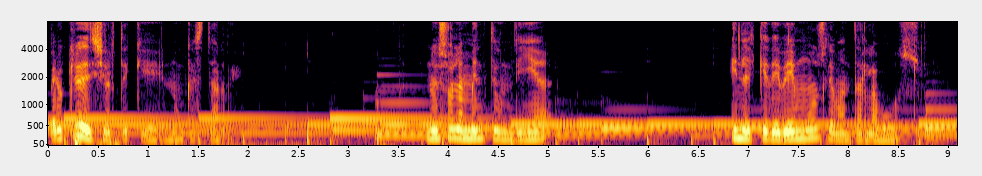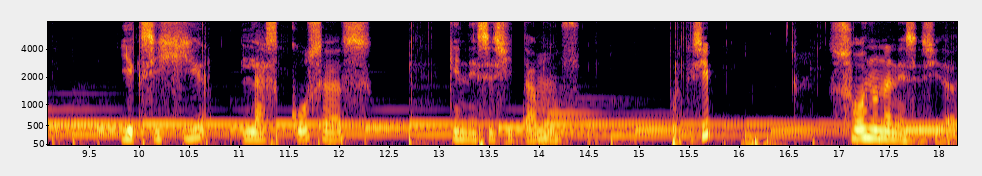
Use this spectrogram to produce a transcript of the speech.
Pero quiero decirte que nunca es tarde. No es solamente un día en el que debemos levantar la voz y exigir las cosas que necesitamos. Porque sí, son una necesidad.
